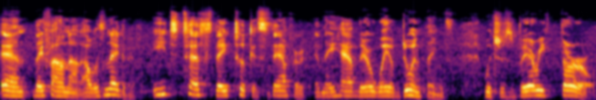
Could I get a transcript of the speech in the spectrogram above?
And they found out I was negative. Each test they took at Stanford, and they have their way of doing things, which is very thorough.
